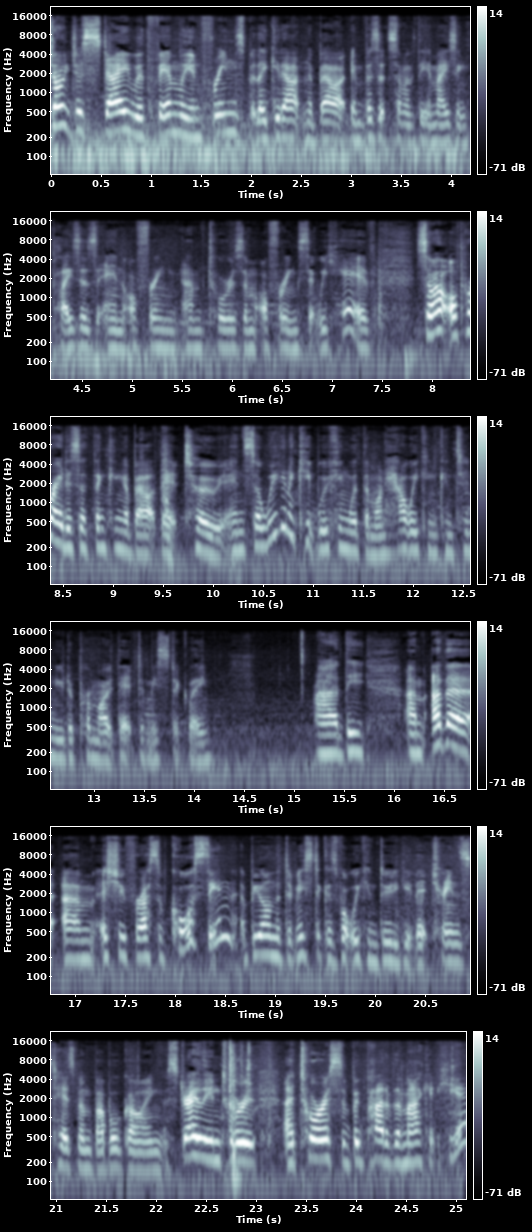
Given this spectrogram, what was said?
don't just stay with family and friends, but they get out and about and visit some of the amazing places and offering um, tourism offerings that we have. So our operators are thinking about that too, and so we're going to keep working with them on how we can continue to promote that domestically. Uh, the um, other um, issue for us, of course, then beyond the domestic, is what we can do to get that Trans Tasman bubble going. Australian tour, uh, tourists are a big part of the market here,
